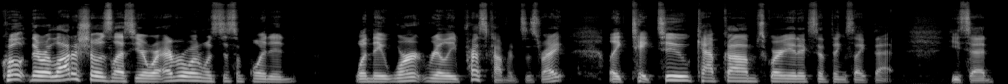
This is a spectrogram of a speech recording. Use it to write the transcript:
Quote, there were a lot of shows last year where everyone was disappointed when they weren't really press conferences, right? Like Take Two, Capcom, Square Enix, and things like that. He said,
